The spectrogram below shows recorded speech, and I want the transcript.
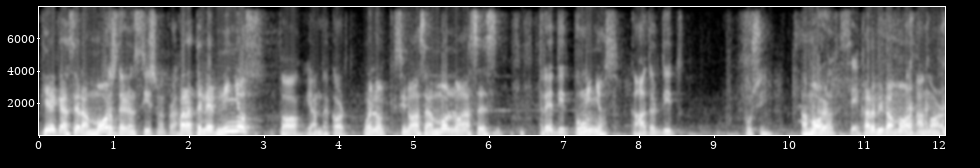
Tiene que hacer amor. Është e rëndësishme pra. Para tener niños. Po, jam dakord. Bueno, si no haces amor, no haces. 3 ditë punë. Niños. 4 ditë Pushim. Amor. Ngrohtësi. Katër ditë amor. Amor.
